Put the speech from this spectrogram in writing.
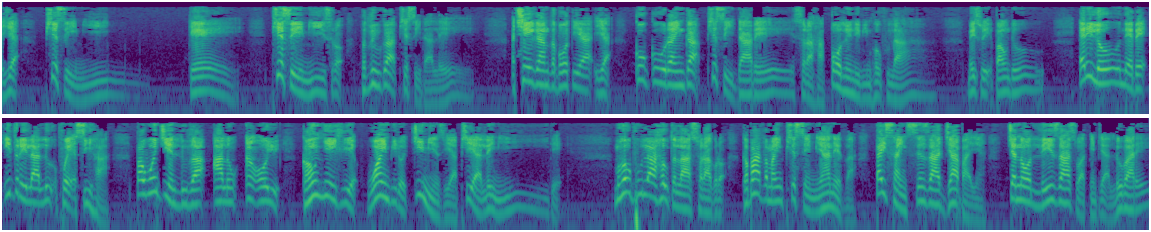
အရက်ဖြစ်စေမည်ကဲဖြစ်စေမည်ဆိုတော့ဘသူကဖြစ်စေတာလဲ အခြေခံသဘောတရားအရာကိုကိုယ်တိုင်ကဖြစ်စီတာပဲဆိုတာဟာပေါ်လွင်နေပြီမဟုတ်ဘူးလားမိတ်ဆွေအပေါင်းတို့အဲ့ဒီလိုနဲ့ပဲဣသရေလလူအဖွဲ့အစည်းဟာပတ်ဝန်းကျင်လူသားအလုံးအံ့ဩ၍ခေါင်းညှိလျက်ဝိုင်းပြီးတော့ကြည်မြင်စရာဖြစ်ရလိမ့်မည်တဲ့မဟုတ်ဘူးလားဟုတ်သလားဆိုတာကတော့ကပ္ပသမိုင်းဖြစ်စဉ်များနဲ့သာတိုက်ဆိုင်စဉ်းစားကြပါရင်ကျွန်တော်လေးစားစွာတင်ပြလိုပါတယ်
